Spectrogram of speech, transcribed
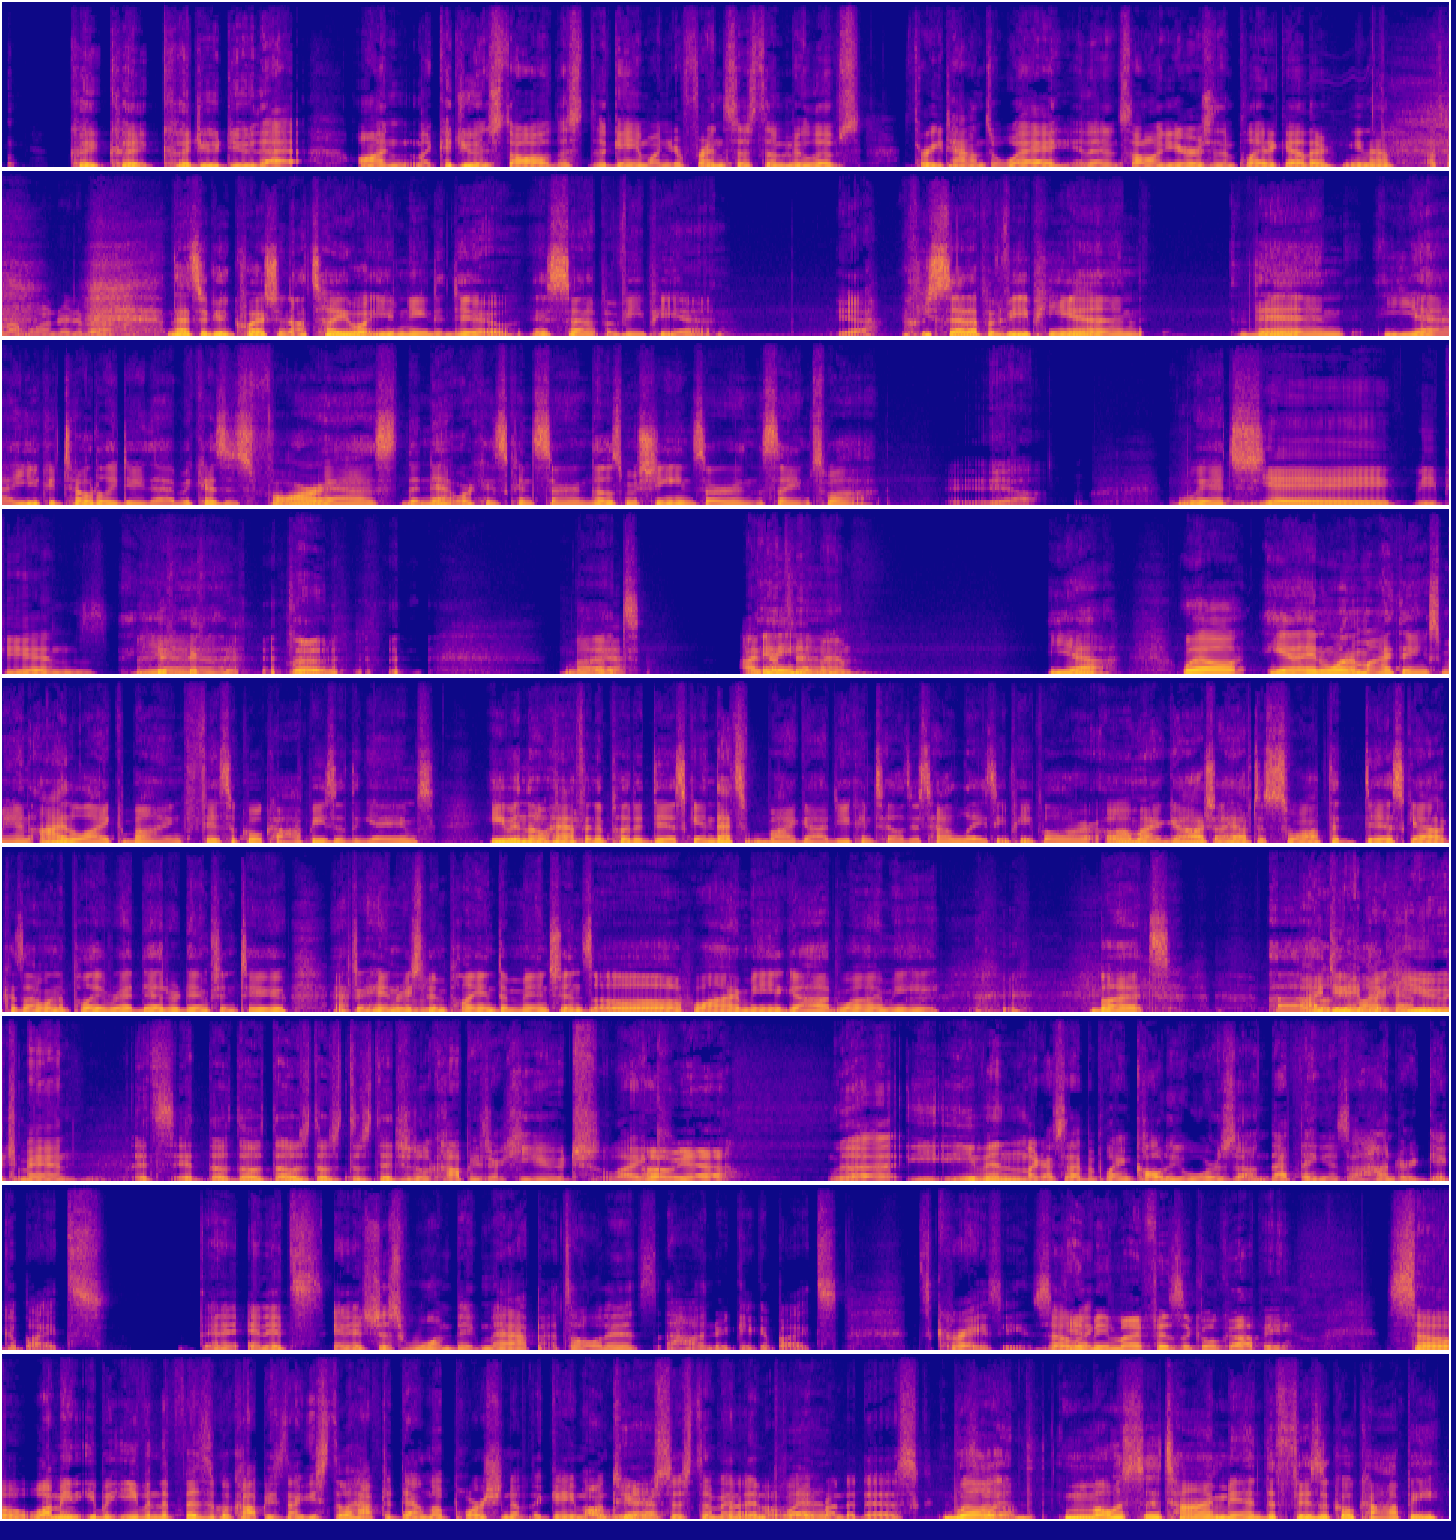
could could could you do that on like could you install this the game on your friend's system who lives three towns away and then install on yours and then play together? You know, that's what I'm wondering about. That's a good question. I'll tell you what you need to do is set up a VPN. Yeah, if you set up a VPN, then yeah, you could totally do that because as far as the network is concerned, those machines are in the same spot. yeah. Which Yay, VPNs. yeah, but I think that's it, man. yeah. Well, yeah, and one of my things, man, I like buying physical copies of the games, even though having to put a disc in. That's by God, you can tell just how lazy people are. Oh my gosh, I have to swap the disc out because I want to play Red Dead Redemption 2 after Henry's Mm-hmm. been playing Dimensions. Oh, why me, God, why me? But uh, I do like having. huge, man. It's it those those those those those digital copies are huge. Like Oh yeah, uh, even like I said, I've been playing Call of Duty Warzone. That thing is a hundred gigabytes, and it, and it's and it's just one big map. That's all it is. A hundred gigabytes. It's crazy. So give like me my physical copy. so well, I mean, but even the physical copies now, you still have to download portion of the game Oh, onto yeah. your system and Right. then Oh, play yeah. it, run the disc. Well, So- th- most of the time, man, the physical copy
